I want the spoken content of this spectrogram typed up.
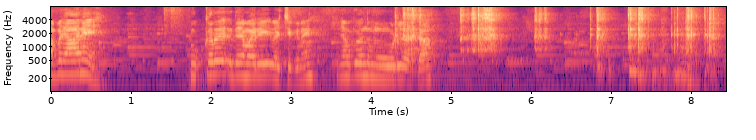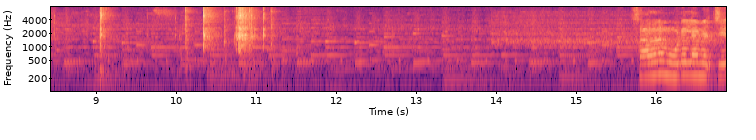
അപ്പോൾ ഞാനേ കുക്കർ ഇതേമാതിരി വെച്ചിക്കണേ. നമുക്കൊന്ന് മൂടി വെക്കാം. സാധാരണ മൂടെല്ലാം വെച്ച്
